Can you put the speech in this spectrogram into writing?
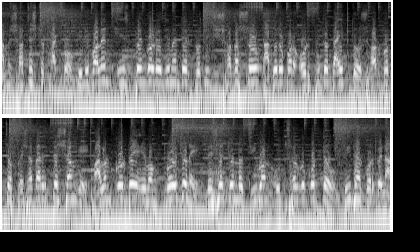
আমি সচেষ্ট থাকব। তিনি বলেন, ইস্ট বেঙ্গল রেজিমেন্টের প্রতিটি সদস্য তাদের উপর অর্পিত দায়িত্ব সর্বোচ্চ পেশাদারিত্বের সঙ্গে পালন করবে এবং প্রয়োজনে দেশের জন্য জীবন উৎসর্গ করতেও দ্বিধা করবে না।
